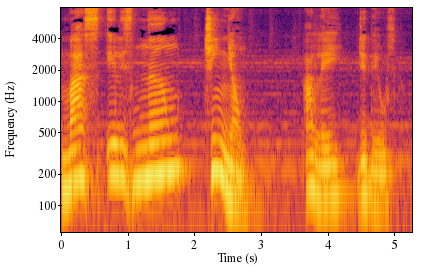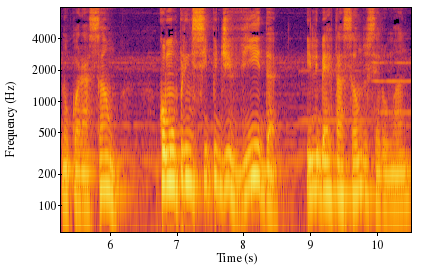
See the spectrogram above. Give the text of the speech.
mas eles não tinham a lei de Deus no coração como um princípio de vida e libertação do ser humano.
